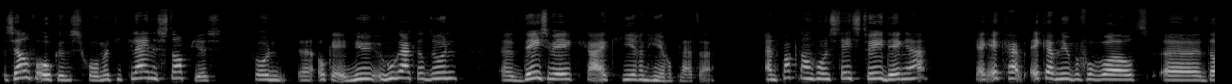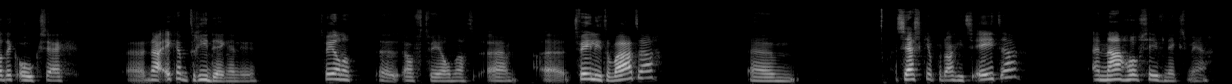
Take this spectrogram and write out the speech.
zelf ook eens gewoon met die kleine stapjes. Gewoon, uh, oké, nu, hoe ga ik dat doen? Uh, deze week ga ik hier en hier op letten. En pak dan gewoon steeds twee dingen. Kijk, ik heb, ik heb nu bijvoorbeeld dat ik ook zeg. nou, ik heb drie dingen nu: 200, of 200, 2 liter water. Um, zes keer per dag iets eten. En na half zeven niks meer.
